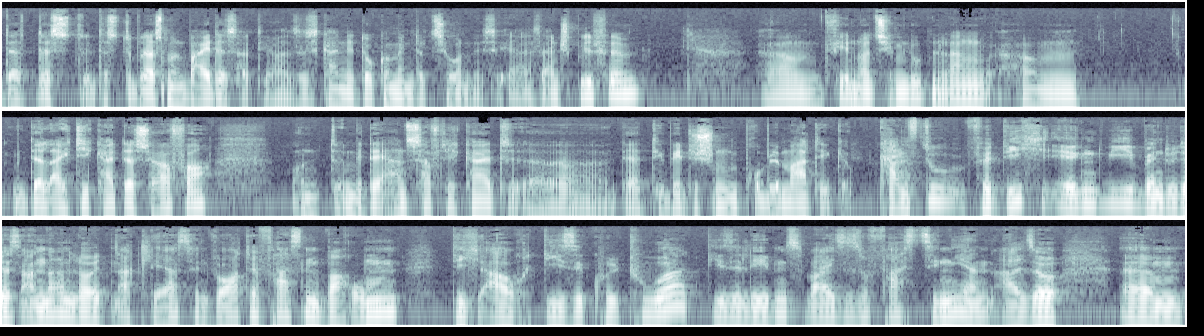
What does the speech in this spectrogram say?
dass, dass, dass, dass man beides hat. Ja? Also es ist keine Dokumentation, es ist ein Spielfilm, 94 Minuten lang mit der Leichtigkeit der Surfer und mit der Ernsthaftigkeit äh, der tibetischen Problematik. Kannst du für dich irgendwie, wenn du das anderen Leuten erklärst, in Worte fassen, warum dich auch diese Kultur, diese Lebensweise so faszinieren? Also ähm,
